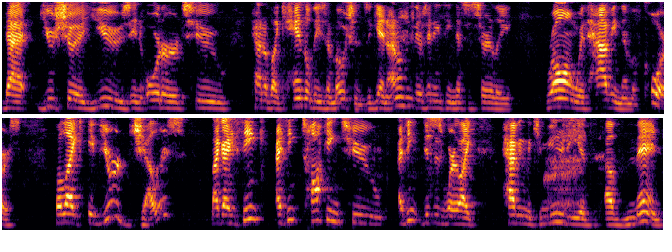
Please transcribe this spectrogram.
that you should use in order to kind of like handle these emotions. Again, I don't think there's anything necessarily wrong with having them, of course, but like if you're jealous like I think I think talking to I think this is where like having the community of, of men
